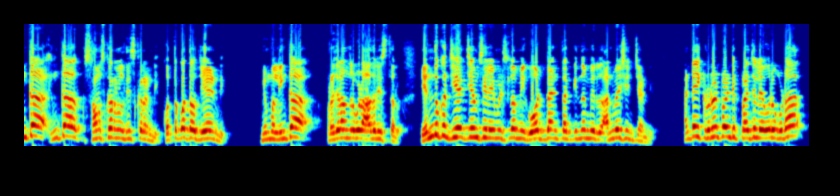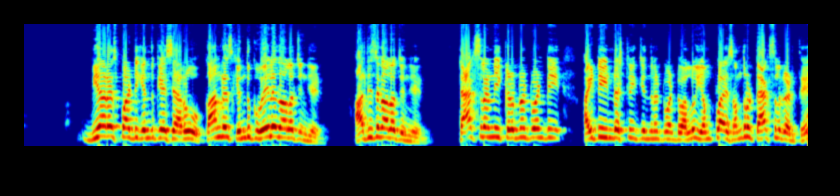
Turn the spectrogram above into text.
ఇంకా ఇంకా సంస్కరణలు తీసుకురండి. కొత్త కొత్తవి చేయండి. మిమ్మల్ని ఇంకా ప్రజలందరూ కూడా ఆదరిస్తారు. ఎందుకు జిహెచ్ఎంసీ లిమిట్స్లో మీకు ఓట్ బ్యాంక్ తగ్గిందో మీరు అన్వేషించండి. అంటే ఇక్కడ ఉన్నటువంటి ప్రజలు ఎవరు కూడా బీఆర్ఎస్ పార్టీకి ఎందుకు వేశారు? కాంగ్రెస్కి ఎందుకు వేయలేదు? ఆలోచన చేయండి. ఆ దిశగా ఆలోచన చేయండి. ట్యాక్స్లన్నీ ఇక్కడ ఉన్నటువంటి ఐటీ ఇండస్ట్రీకి చెందినటువంటి వాళ్ళు ఎంప్లాయీస్ అందరూ ట్యాక్స్లు కడితే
